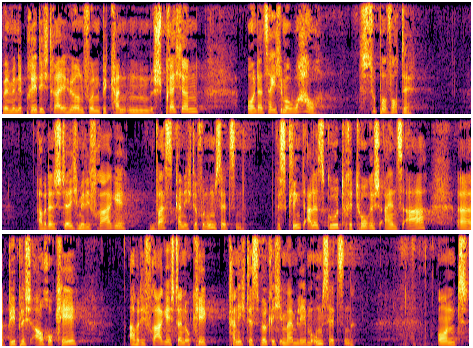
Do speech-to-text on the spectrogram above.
wenn wir eine Predigtreihe hören von bekannten Sprechern. Und dann sage ich immer, wow, super Worte. Aber dann stelle ich mir die Frage, was kann ich davon umsetzen? Das klingt alles gut, rhetorisch 1a, äh, biblisch auch okay. Aber die Frage ist dann, okay, kann ich das wirklich in meinem Leben umsetzen? Und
